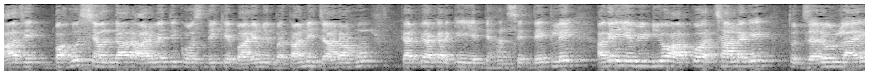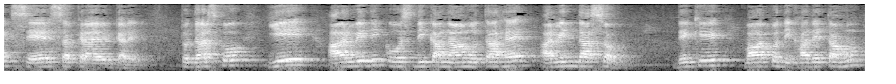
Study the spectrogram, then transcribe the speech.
आज एक बहुत शानदार आयुर्वेदिक औषधि के बारे में बताने जा रहा हूँ। कृपया करके ये ध्यान से देख ले। अगर ये वीडियो आपको अच्छा लगे तो ज़रूर लाइक, शेयर, सब्सक्राइब करें। तो दर्शकों, ये आयुर्वेदिक औषधि का नाम होता है अरविंदासव। देखिए, मैं आपको दिखा देता हूँ।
